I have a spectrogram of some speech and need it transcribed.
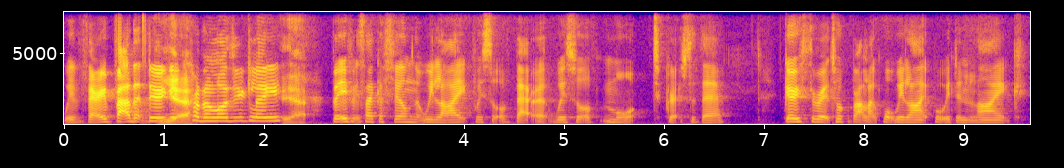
we're very bad at doing Yeah. it chronologically Yeah. but if it's like a film that we like we're sort of better we're sort of more to grips with it go through it talk about like what we like what we didn't like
